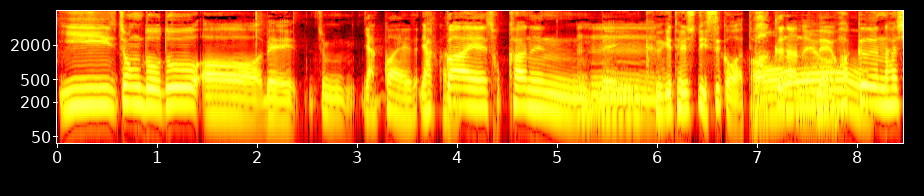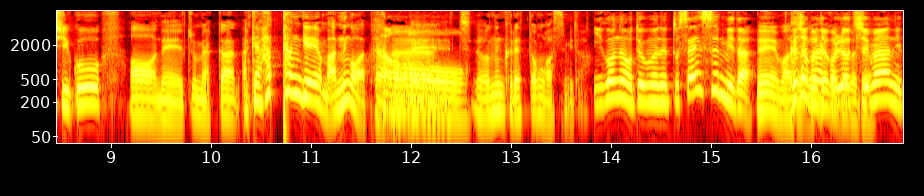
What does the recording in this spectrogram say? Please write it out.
이 정도도 어네좀 약과에 약과에 속하는 네 그게 될 수도 있을 것 같아요. 화끈하네요. 네, 화끈하시고 어네좀 약간 그냥 핫한 게 맞는 것 같아요. 어. 네, 저는 그랬던 것 같습니다. 이거는 어떻게 보면 또 센스입니다. 네, 맞아요. 그죠, 그죠, 그죠, 걸렸지만 이-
